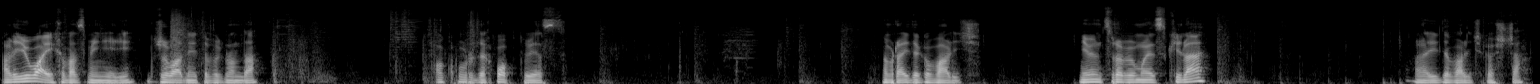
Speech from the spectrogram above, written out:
Ale UI chyba zmienili, że ładniej to wygląda. O kurde, chłop tu jest. Dobra, idę go walić. Nie wiem co robią moje skille. Ale idę walić gościa.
